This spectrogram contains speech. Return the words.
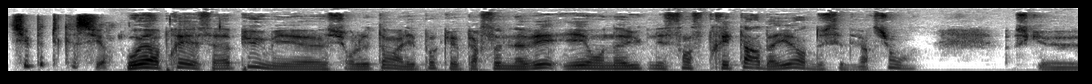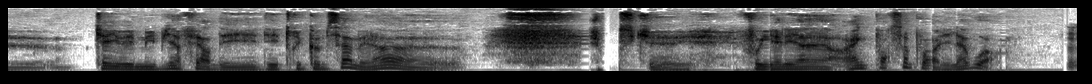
suis pas tout cas sûr. Ouais, après, ça a pu, mais euh, sur le temps, à l'époque, personne l'avait, et on a eu connaissance très tard d'ailleurs de cette version. Hein. Parce que Kai aimait bien faire des, des trucs comme ça, mais là, euh, je pense qu'il faut y aller rien que pour ça, pour aller la voir. Hmm.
